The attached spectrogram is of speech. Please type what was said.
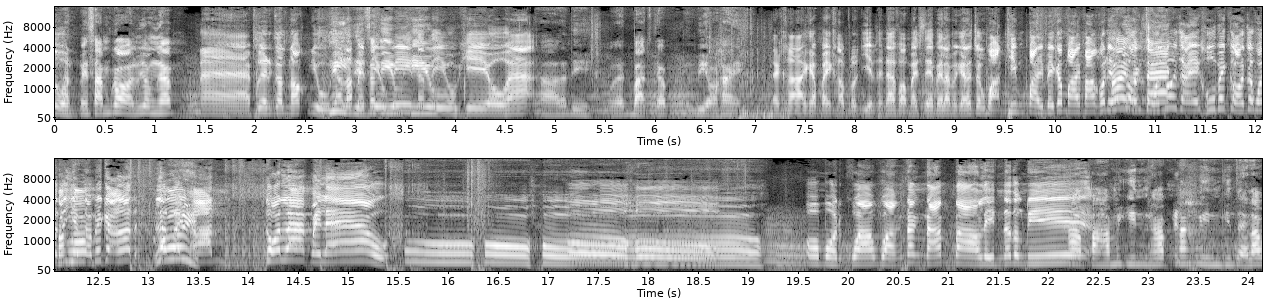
สุดขอหัไปซ้ำก่อนคุณผู้ชมครับ แหม่เพื่อนก็น็อกอยู่คนี่รับแล้วเป็นดิซิลวี่ส steal ติลคิวฮะ อ่าแล้วดี เปิดบัตรครับมิววี่เอาให้ แต่คายครับไปขับรถเหยียบทางด้านฝั่งแม็กเซฟไปแล้วเหมือนกันแล้วจังหวะทิมไปเมกะมายมาคนเดียวเฮ้ยโดนสวนแตกด้วยจากไอ้ครูไปก่อนจังหวะต้อที่งเหยียบลงจากเมกะเอิร์ธแล้วไม่เฮ้ย ทันโดนลากไปแล้ว โอ้โหโหโอ้โห โอ้หมดความหวังนั่งน้ำปลาลินนะตรงนี้ข้าวปลาไม่กินครับ นั่งกินกินแต่เหล้า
